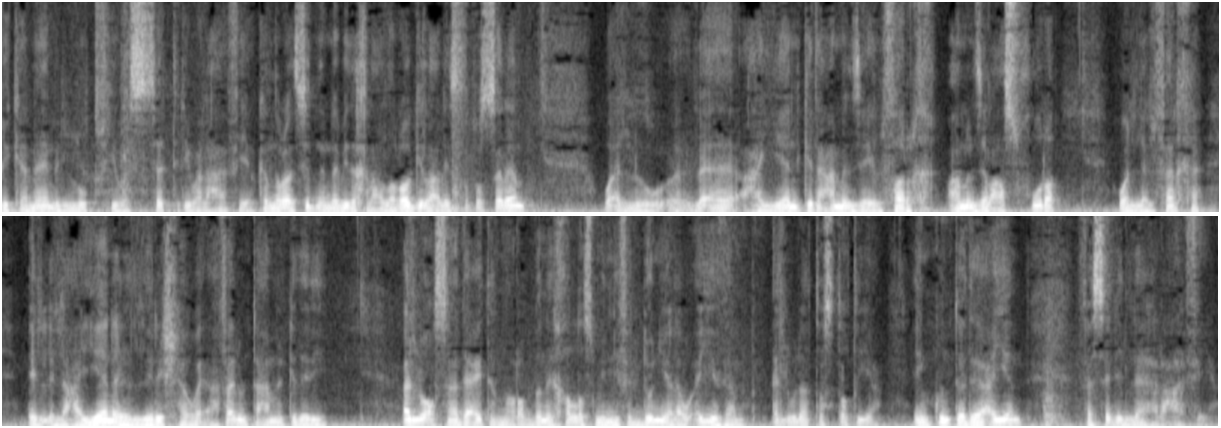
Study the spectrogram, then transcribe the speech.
بكمام اللطف والستر والعافية. كان سيدنا النبي دخل على راجل عليه الصلاة والسلام وقال له لقاه عيان كده عامل زي الفرخ عامل زي العصفورة ولا الفرخة ال- العيانة اللي ريشها واقع. فقال له أنت عامل كده ليه؟ قال له أصل أنا دعيت إن ربنا يخلص مني في الدنيا لو أي ذنب. قال له لا تستطيع. إن كنت داعيا فسل الله العافية.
